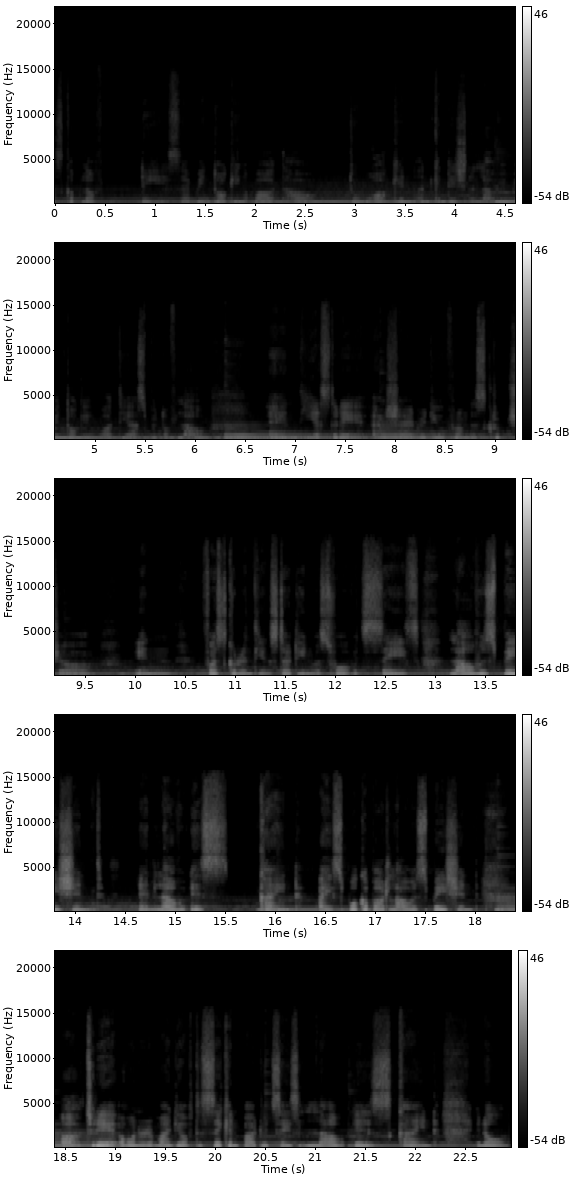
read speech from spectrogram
Last couple of days, I've been talking about how to walk in unconditional love. We've been talking about the aspect of love. And yesterday, I shared with you from the scripture in 1 Corinthians 13, verse 4, which says, Love is patient and love is kind. I spoke about love is patient. Uh, today, I want to remind you of the second part, which says love is kind. You know,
